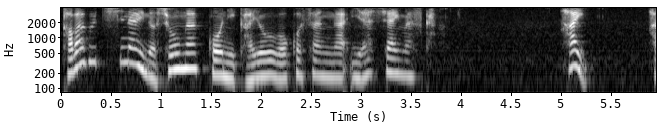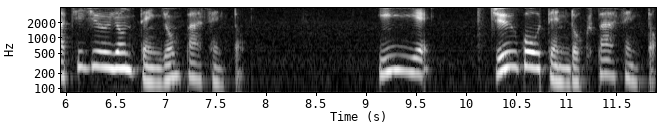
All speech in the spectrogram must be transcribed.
川口市内の小学校に通うお子さんがいらっしゃいますか？はい。84.4%いいえ15.6%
